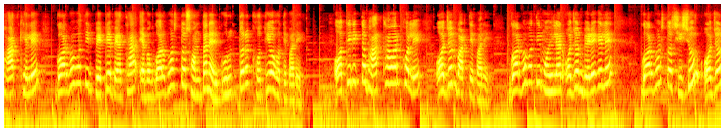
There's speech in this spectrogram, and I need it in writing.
ভাত খেলে গর্ভবতীর পেটে ব্যথা এবং গর্ভস্থ সন্তানের গুরুতর ক্ষতিও হতে পারে। অতিরিক্ত ভাত খাওয়ার ফলে ওজন বাড়তে পারে। গর্ভবতী মহিলার ওজন বেড়ে গেলে গর্ভস্থ শিশুর ওজন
